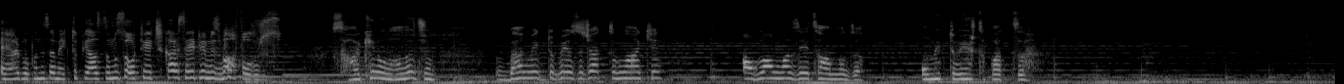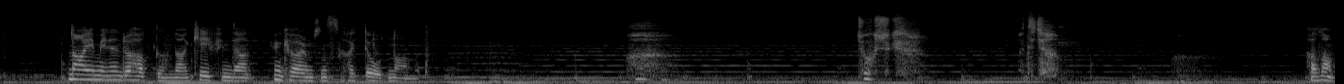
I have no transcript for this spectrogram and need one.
Eğer babanıza mektup yazdığımız ortaya çıkarsa hepimiz mahvoluruz. Sakin ol halacığım. Ben mektubu yazacaktım lakin ablam vaziyeti anladı. O mektubu yırtıp attı. Naime'nin rahatlığından, keyfinden hünkârımızın sıhhatte olduğunu anladım. Çok şükür. Hatice'm. Halam.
